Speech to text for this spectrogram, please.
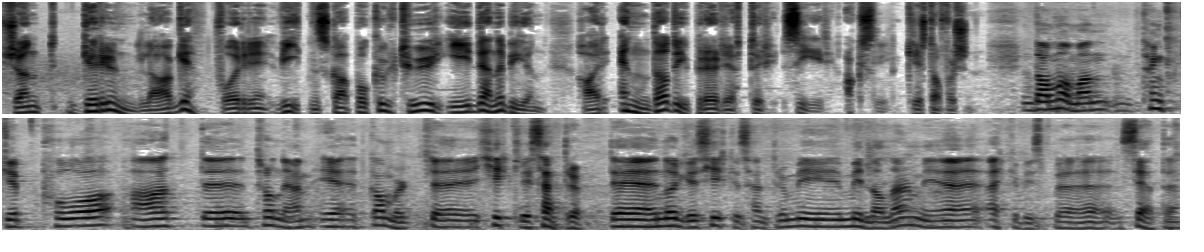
Skjønt grunnlaget for vitenskap og kultur i denne byen har enda dypere røtter, sier Aksel Kristoffersen. Da må man tenke på at eh, Trondheim er et gammelt eh, kirkelig sentrum. Det er Norges kirkesentrum i middelalderen med erkebispesete.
